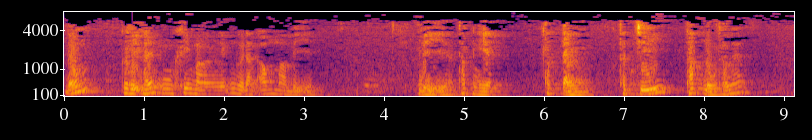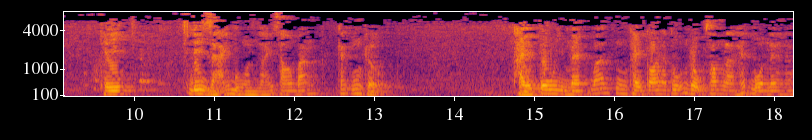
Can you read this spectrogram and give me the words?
Đúng. Quý vị thấy khi mà những người đàn ông mà bị bị thất nghiệp thất tình thất trí thất đủ thứ hết thì đi giải buồn, giải sâu bằng cách uống rượu. Thầy tu gì mệt quá, thầy coi là tu uống rượu xong là hết buồn lên à.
